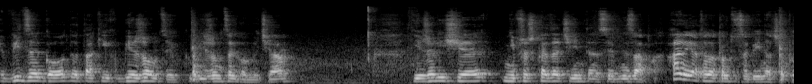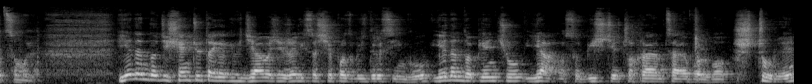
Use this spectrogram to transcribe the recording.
widzę go do takich bieżących, bieżącego mycia. Jeżeli się nie przeszkadza Ci intensywny zapach. Ale ja to na końcu sobie inaczej podsumuję. 1 do 10, tak jak widziałeś, jeżeli chcesz się pozbyć dressingu. 1 do 5, ja osobiście czochrałem całe Volvo szczury.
